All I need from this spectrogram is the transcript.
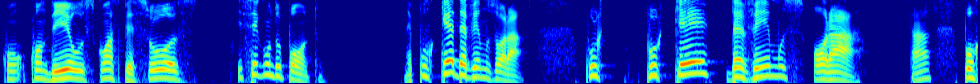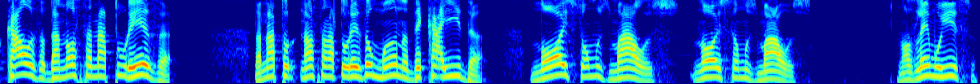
com, com Deus, com as pessoas. E segundo ponto, é por que devemos orar? Por, por que devemos orar? tá? Por causa da nossa natureza, da natu nossa natureza humana decaída. Nós somos maus, nós somos maus. Nós lemos isso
